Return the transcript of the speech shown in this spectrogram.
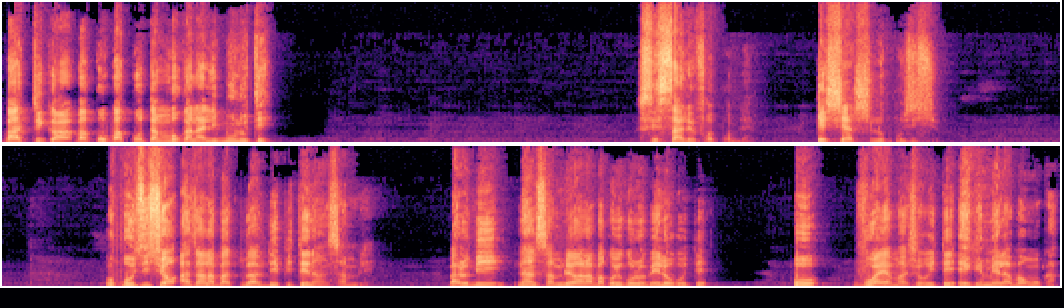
batika bakuta mboka na libulu te. C'est ça le vrai problème. Que cherche l'opposition? Opposition aza na bato badepute na assemblée. Balobi na assemblée wana bakoki koloba eloko te mpo voix ya majorité ekemela bango kaka.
